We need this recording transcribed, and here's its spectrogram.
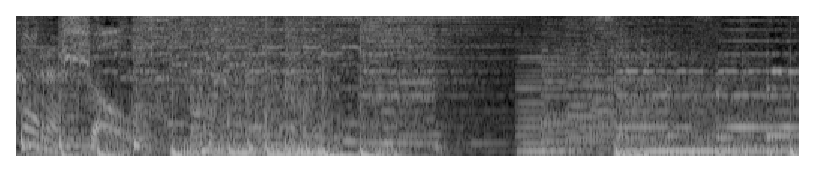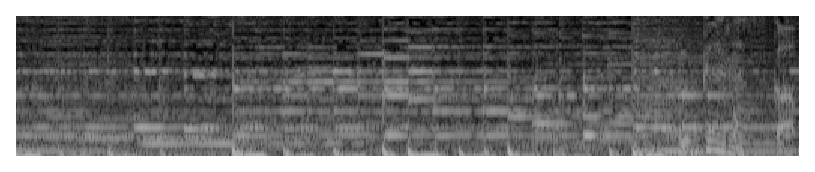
хорошо. Гороскоп.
